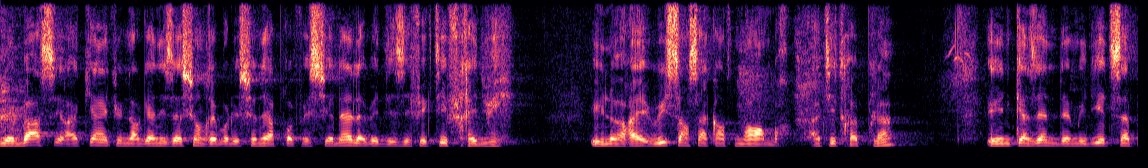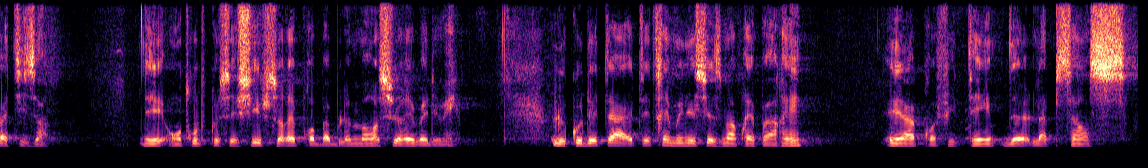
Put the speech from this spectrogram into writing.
le BAS irakien est une organisation de révolutionnaires professionnels avec des effectifs réduits il aurait 850 membres à titre plein et une quinzaine de milliers de sympathisants. Et on trouve que ces chiffres seraient probablement surévalués. Le coup d'État a été très minutieusement préparé et a profité de l'absence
